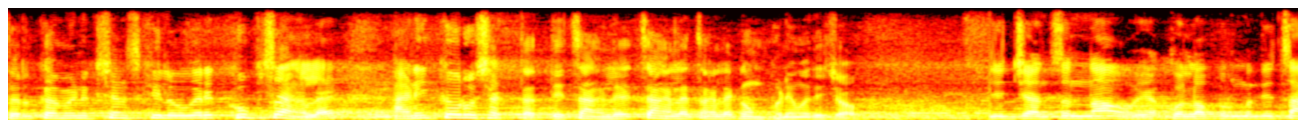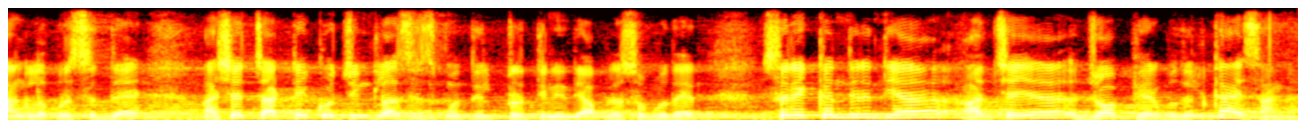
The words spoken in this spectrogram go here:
तर कम्युनिकेशन स्किल वगैरे खूप चांगलं आहे आणि करू शकतात ते चांगले चांगल्या चांगल्या कंपनीमध्ये जॉब जे ज्यांचं नाव या कोल्हापूरमध्ये चांगलं प्रसिद्ध आहे अशा चाटे कोचिंग क्लासेसमधील प्रतिनिधी आपल्यासोबत आहेत. सर एकंदरीत या आजच्या या जॉब फेअरबद्दल काय सांगा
